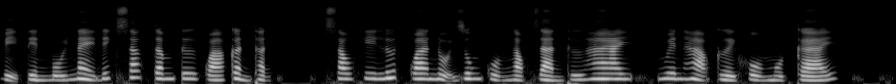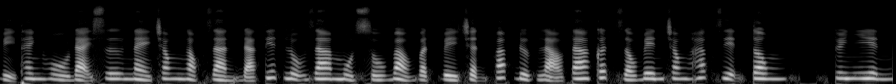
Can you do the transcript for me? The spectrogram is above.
vị tiền bối này đích xác tâm tư quá cẩn thận. Sau khi lướt qua nội dung của ngọc giản thứ hai, Nguyên Hạo cười khổ một cái. Vị thanh hồ đại sư này trong ngọc giản đã tiết lộ ra một số bảo vật về trận pháp được lão ta cất giấu bên trong hắc diện tông. Tuy nhiên,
